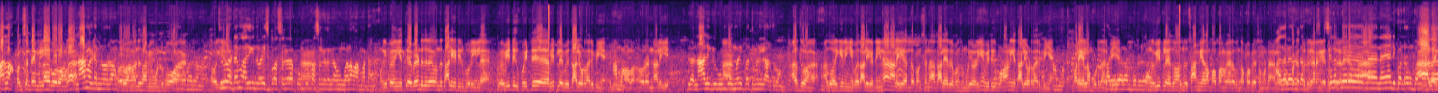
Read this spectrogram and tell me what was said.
வரலாம். ஃபங்க்ஷன் டைம் இல்லாத வருவாங்களா? நார்மல் டைம்ல வருவாங்க. வருவாங்க. வந்து சாமி கும்பிட்டு போவாங்க. வருவாங்க. திருவிழா டைமுக்கு அதிகம் இந்த வயசு பசங்க பொம்பளை பசங்க இதுங்க அவங்க எல்லாம் வர மாட்டாங்க. இப்போ நீங்கள் வேண்டுதல வந்து தாலி கட்டிட்டு போறீங்கல்ல? இப்போ வீட்டுக்கு போயிட்டு வீட்டில் தாலியோட தான் இருப்பீங்க. வீட்டுக்கு போனாலும் ஒரு ரெண்டு நாளைக்கு. இல்ல நாளைக்கு ஒன்பது மணி பத்து மணிக்கு அறுத்துருவாங்க. அறுத்துருவாங்க. அது வரைக்கும் நீங்கள் இப்போ தாலி கட்டினீங்கன்னா நாளைக்கு அந்த ஃபங்க்ஷன் தாலி இருக்கிற ஃபங்க்ஷன் முடிய வரைக்கும் வீட்டுக்கு போனாலும் நீங்கள் தாலியோட தான் இருப்பீங்க. வலையெல்லாம் போட்டு தான் இருப்பீங்க. வலையெல்லாம் போட்டு உங்க வீட்ல எதுவும் வந்து சாமியா தான் பார்ப்பாங்க வேற எதுவும் தப்பா பேச அதெல்லாம் பக்கத்து. வீட்டுக்காரங்க சில பேர்? நயாண்டி அதான்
